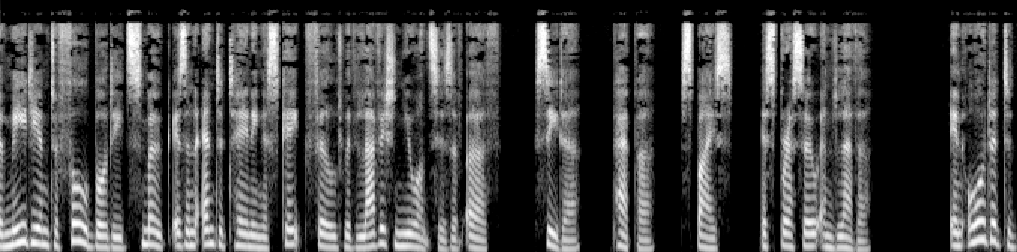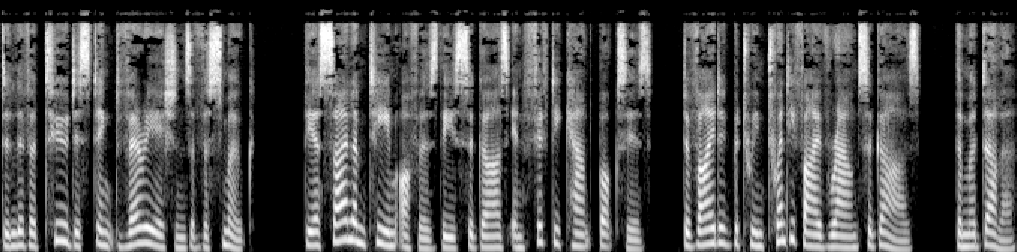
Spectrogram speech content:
The medium to full bodied smoke is an entertaining escape filled with lavish nuances of earth, cedar, pepper, spice, espresso, and leather. In order to deliver two distinct variations of the smoke, the Asylum team offers these cigars in 50 count boxes, divided between 25 round cigars, the Medulla,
